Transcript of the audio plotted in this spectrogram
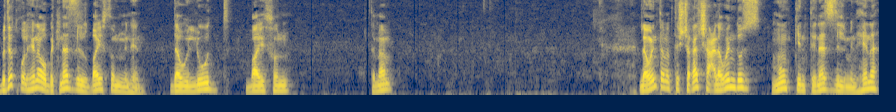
بتدخل هنا وبتنزل البايثون من هنا. download بايثون. تمام؟ لو انت ما بتشتغلش على ويندوز ممكن تنزل من هنا.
